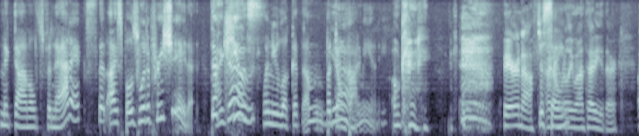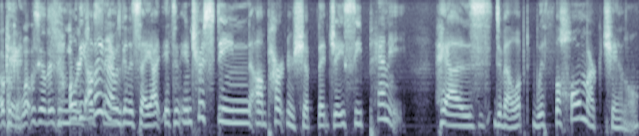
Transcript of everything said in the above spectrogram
McDonald's fanatics that I suppose would appreciate it. They're I cute guess. when you look at them, but don't buy me any. Okay. Fair enough. Just I don't really want that either. Okay, what was the other thing you oh, the other thing I was going to say, I, it's an interesting um, partnership that J.C. Penney has developed with the Hallmark Channel.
